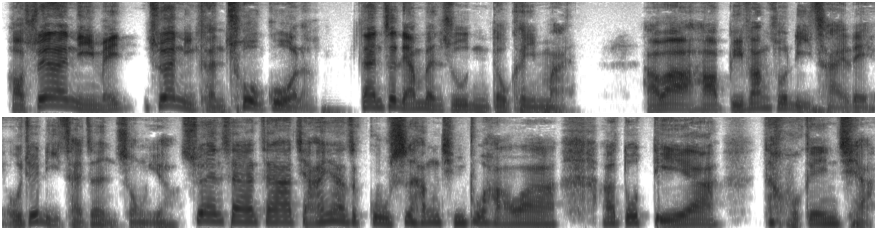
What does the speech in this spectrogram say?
好，虽然你没，虽然你可能错过了，但这两本书你都可以买。好不好？好，比方说理财类，我觉得理财真很重要。虽然现在大家讲，哎呀，这股市行情不好啊，啊，都跌啊，但我跟你讲，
